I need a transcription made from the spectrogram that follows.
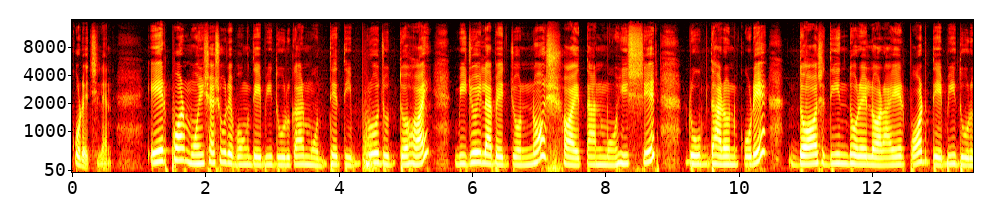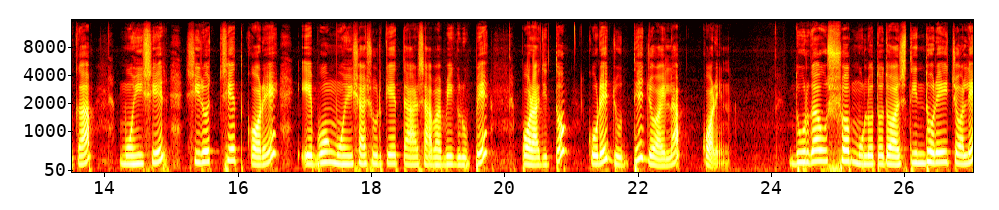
করেছিলেন। এরপর মহিষাসুর এবং দেবী দুর্গার মধ্যে তীব্র যুদ্ধ হয়। বিজয় লাভের জন্য শয়তান মহিষের রূপ ধারণ করে দশ দিন ধরে লড়াইয়ের পর দেবী দুর্গা মহিষের শিরচ্ছেদ করে এবং মহিষাসুরকে তার স্বাভাবিক রূপে পরাজিত করে যুদ্ধে জয়লাভ করেন। দুর্গা উৎসব মূলত দশ দিন ধরেই চলে।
